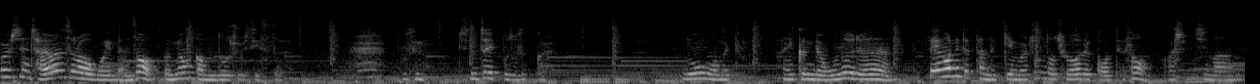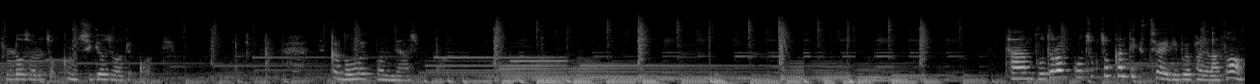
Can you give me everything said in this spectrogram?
훨씬 자연스러워 보이면서 음영감도 줄 수 있어요. 보세요. 진짜 예쁘죠, 색깔? 너무 마음에 들어. 아니 근데 오늘은 쌩얼인 듯한 느낌을 좀 더 줘야 될 것 같아서 아쉽지만 블러셔를 조금 죽여줘야 될 것 같아요. 색깔 너무 예뻤는데 아쉽다. 다음 부드럽고 촉촉한 텍스처의 립을 발라서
